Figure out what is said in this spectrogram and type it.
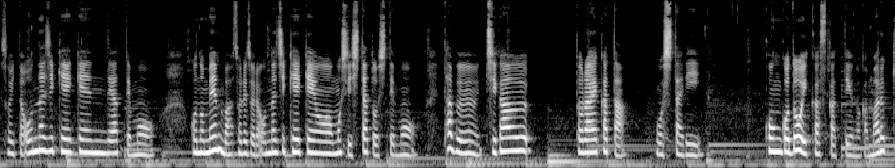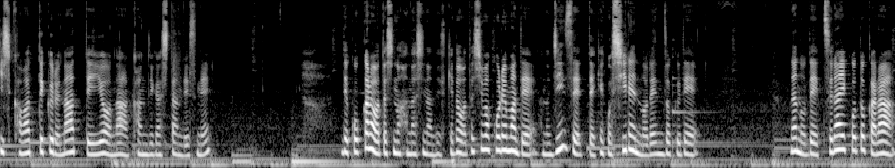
そういった同じ経験であってもこのメンバーそれぞれ同じ経験をもししたとしても多分違う捉え方をしたり今後どう生かすかっていうのがまるっきし変わってくるなっていうような感じがしたんですね。でここから私の話なんですけど私はこれまであの人生って結構試練の連続でなので辛いことから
